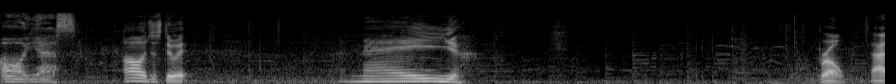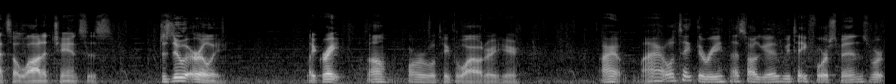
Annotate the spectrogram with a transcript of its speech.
Oh, yes. Oh, just do it. Nay. Bro, that's a lot of chances. Just do it early. Like, right. Well, or we'll take the wild right here. Alright, alright, we'll take the re. That's all good. We take four spins. We're...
